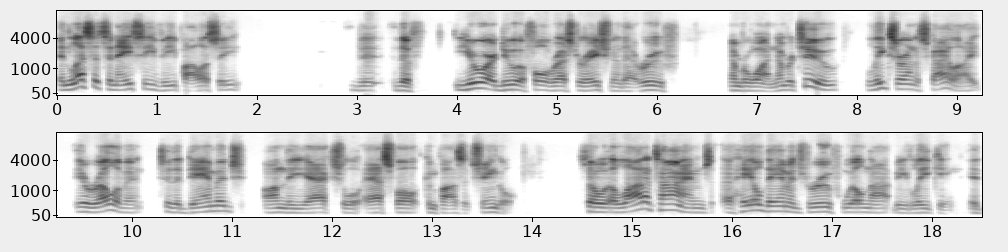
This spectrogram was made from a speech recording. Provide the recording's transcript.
unless it's an ACV policy, the the you are due a full restoration of that roof. Number one. Number two, leaks around the skylight irrelevant to the damage on the actual asphalt composite shingle. So a lot of times a hail damaged roof will not be leaking. It,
